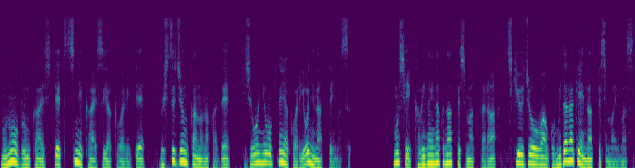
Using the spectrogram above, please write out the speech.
物を分解して土に返す役割で物質循環の中で非常に大きな役割を担っています。もしカビがいなくなってしまったら、地球上はゴミだらけになってしまいます。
